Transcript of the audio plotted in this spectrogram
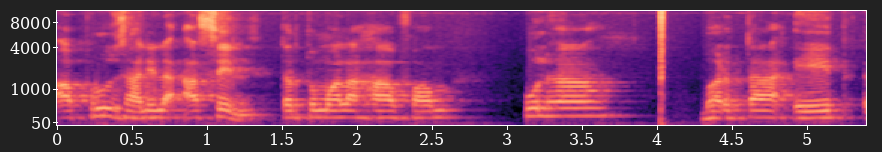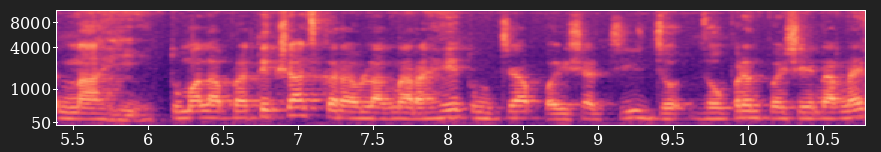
अप्रूव्ह झालेला असेल तर तुम्हाला हा फॉर्म पुन्हा भरता येत नाही. तुम्हाला प्रतीक्षाच करावी लागणार आहे. तुमच्या पैशाची जो जोपर्यंत पैसे येणार नाहीत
